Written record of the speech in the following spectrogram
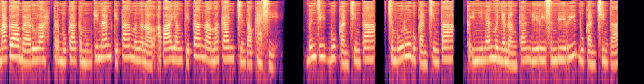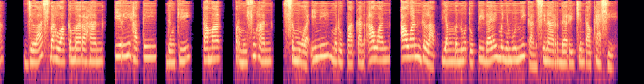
maka barulah terbuka kemungkinan kita mengenal apa yang kita namakan cinta kasih. Benci bukan cinta, cemburu bukan cinta, keinginan menyenangkan diri sendiri bukan cinta. Jelas bahwa kemarahan, iri hati, dengki, tamat, permusuhan, semua ini merupakan awan, awan gelap yang menutupi daya menyembunyikan sinar dari cinta kasih.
